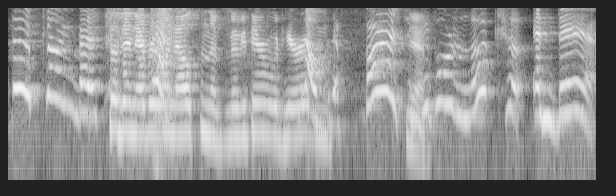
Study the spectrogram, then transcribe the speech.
started laughing because so embarrassing. So then everyone else in the movie theater would hear it. No, the first Yeah. people would look, and then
